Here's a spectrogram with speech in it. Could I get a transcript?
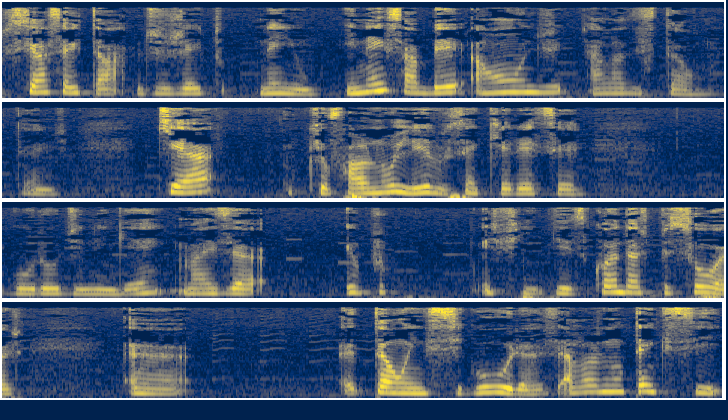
se aceitar de jeito nenhum e nem saber aonde elas estão, entende? Que é o que eu falo no livro, sem querer ser guru de ninguém, mas eh, eu, enfim, diz, quando as pessoas eh, estão inseguras, elas não têm que se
